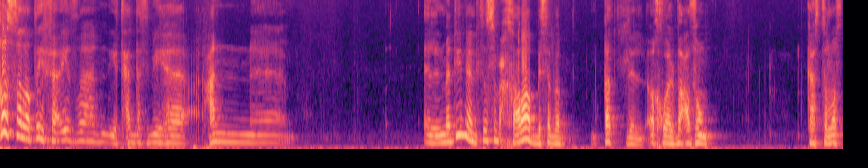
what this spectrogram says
قصة لطيفة أيضا يتحدث بها عن المدينة اللي تصبح خراب بسبب قتل الأخوة لبعضهم كاستلوس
